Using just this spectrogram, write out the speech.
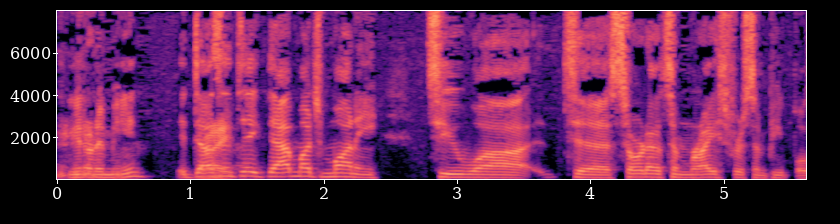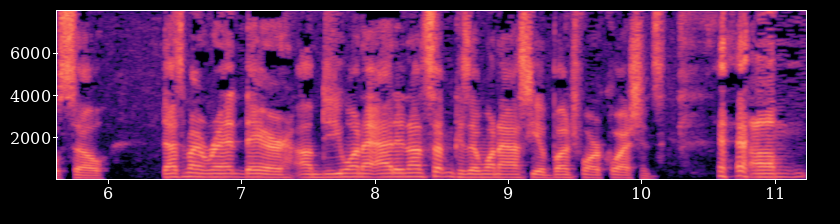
You know what I mean? It doesn't right. take that much money to uh, to sort out some rice for some people. So that's my rant there. Um, do you want to add in on something? Because I want to ask you a bunch more questions. um,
